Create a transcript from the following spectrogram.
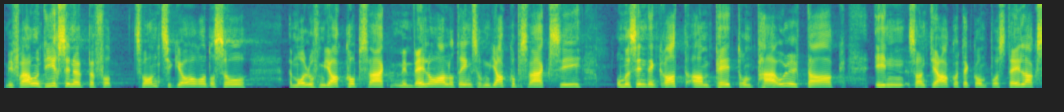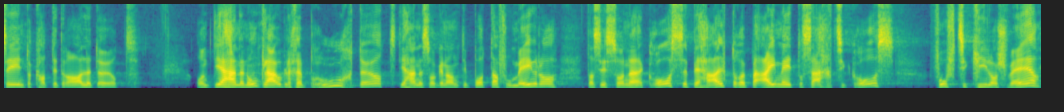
Meine Frau und ich sind etwa vor 20 Jahren oder so einmal auf dem Jakobsweg, mit dem Velo allerdings, auf dem Jakobsweg gewesen. Und wir sind dann gerade am Peter- und Paul-Tag in Santiago de Compostela gesehen, in der Kathedrale dort. Und die haben einen unglaublichen Brauch dort. Die haben eine sogenannte Bota Fumeiro. Das ist so ein großer Behälter, etwa 1,60 Meter groß 50 Kilo schwer.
